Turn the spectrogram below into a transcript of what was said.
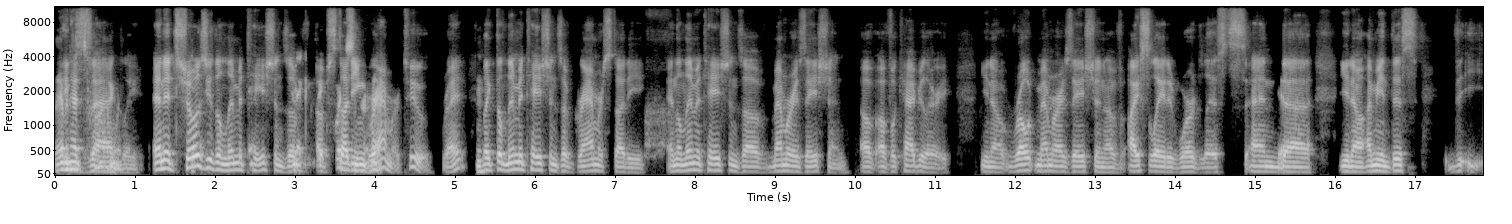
They haven't exactly. had time. Exactly. And it shows you the limitations of, of studying grammar too, right? Mm-hmm. Like the limitations of grammar study and the limitations of memorization of, of vocabulary you know rote memorization of isolated word lists and yeah. uh, you know i mean this the,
